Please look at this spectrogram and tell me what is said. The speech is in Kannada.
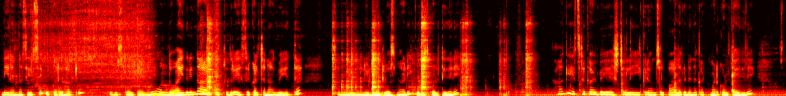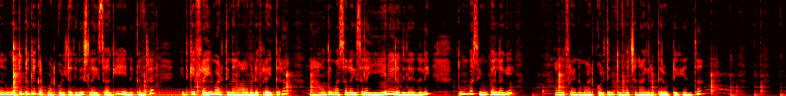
ನೀರನ್ನು ಸೇರಿಸಿ ಕುಕ್ಕರಿಗೆ ಹಾಕಿ ಕುದಿಸ್ಕೊಳ್ತಾ ಇದ್ದೀನಿ. ಒಂದು ಐದರಿಂದ ಆರು ಕುಗ್ಸಿದ್ರೆ ಹೆಸರು ಕಾಳು ಚೆನ್ನಾಗಿ ಬೇಯುತ್ತೆ. ಸೊ ನೋಡಿ ನಾನು ಲಿಡ್ನ ಕ್ಲೋಸ್ ಮಾಡಿ ಕುದಿಸ್ಕೊಳ್ತಿದ್ದೀನಿ. ಹಾಗೆ ಹೆಸರು ಕಾಳು ಬೇಯೋಷ್ಟರಲ್ಲಿ ಈ ಕಡೆ ಒಂದು ಸ್ವಲ್ಪ ಆಲೂಗಡ್ಡೆನ ಕಟ್ ಮಾಡ್ಕೊಳ್ತಾ ಇದ್ದೀನಿ. ಸೊ ನಾನು ಉದ್ದುದ್ದಕ್ಕೆ ಕಟ್ ಮಾಡ್ಕೊಳ್ತಾ ಇದ್ದೀನಿ ಸ್ಲೈಸ್ ಆಗಿ. ಏನಕ್ಕಂದರೆ, ಇದಕ್ಕೆ ಫ್ರೈ ಮಾಡ್ತೀನಿ ನಾನು ಆಲೂಗಡ್ಡೆ ಫ್ರೈ ಥರ. ಯಾವುದೇ ಮಸಾಲ ಗಿಸಾಲ ಏನೂ ಇರೋದಿಲ್ಲ ಇದರಲ್ಲಿ. ತುಂಬ ಸಿಂಪಲ್ಲಾಗಿ ಆಲೂ ಫ್ರೈನ ಮಾಡ್ಕೊಳ್ತೀನಿ. ತುಂಬ ಚೆನ್ನಾಗಿರುತ್ತೆ ರೊಟ್ಟಿಗೆ ಅಂತ.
